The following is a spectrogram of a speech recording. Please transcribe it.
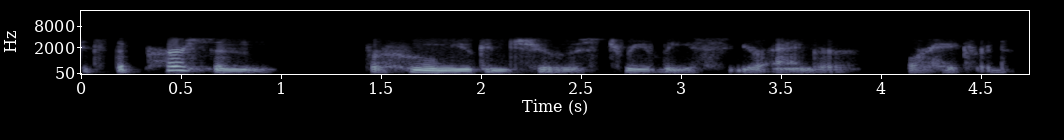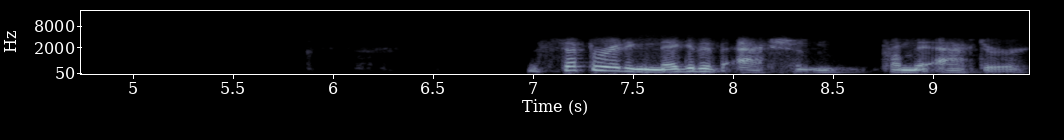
It's the person for whom you can choose to release your anger or hatred. Separating negative action from the actor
